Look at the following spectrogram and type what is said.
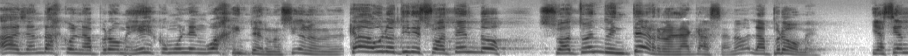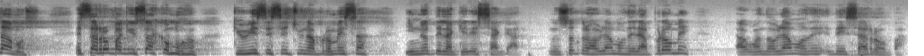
ah, ya andás con la prome, y es como un lenguaje interno, ¿sí o no? Cada uno tiene su atuendo, su atuendo interno en la casa, ¿no? La prome. Y así andamos. Esa ropa que usás como que hubieses hecho una promesa y no te la querés sacar. Nosotros hablamos de la prome cuando hablamos de, esa ropa.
